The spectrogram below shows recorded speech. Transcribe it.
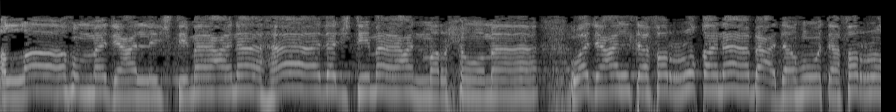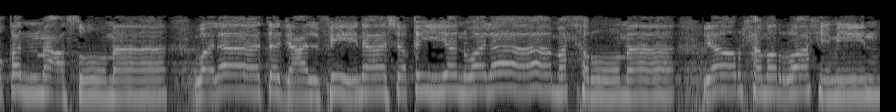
اللهم اجعل اجتماعنا هذا اجتماعا مرحوما. واجعل تفرقنا بعده تفرقا معصوما. ولا تجعل فينا شقيا ولا محروما. يا أرحم الراحمين.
